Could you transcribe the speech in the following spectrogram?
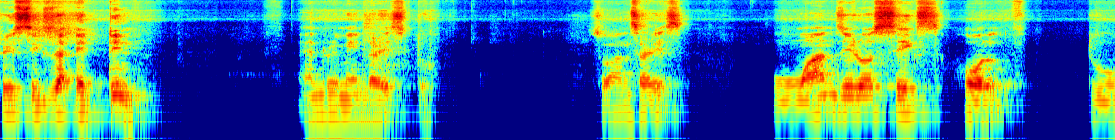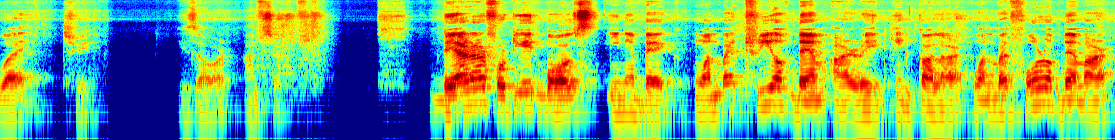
3 6 are 18 and remainder is 2 so answer is 106 whole 2 by 3 is our answer. There are 48 balls in a bag. 1 by 3 of them are red in color. 1 by 4 of them are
